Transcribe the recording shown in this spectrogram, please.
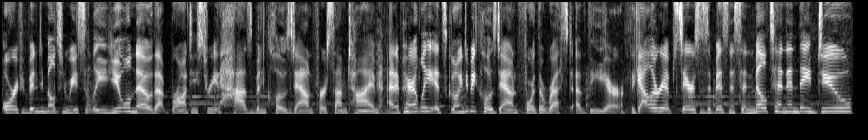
or if you've been to Milton recently, you will know that Bronte Street has been closed down for some time, and apparently it's going to be closed down for the rest of the year. The gallery upstairs is a business in Milton, and they do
